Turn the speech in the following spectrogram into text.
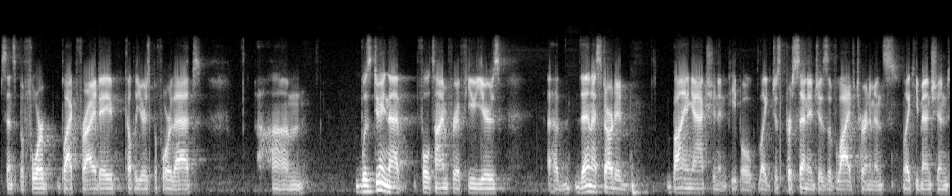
since before Black Friday, a couple years before that. Um, was doing that full time for a few years. Uh, then I started buying action in people, like just percentages of live tournaments, like you mentioned.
